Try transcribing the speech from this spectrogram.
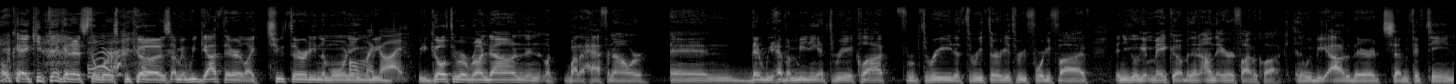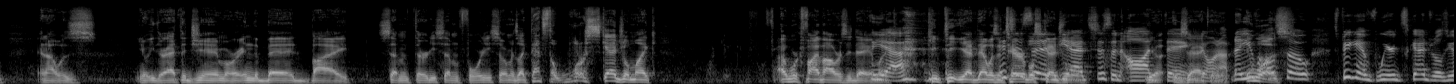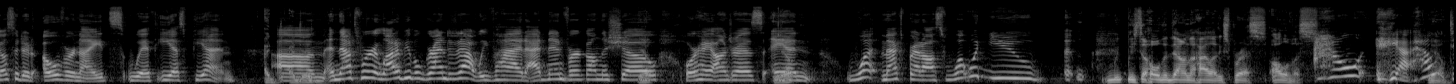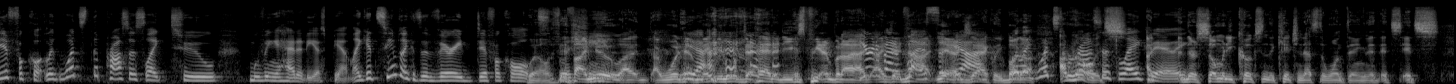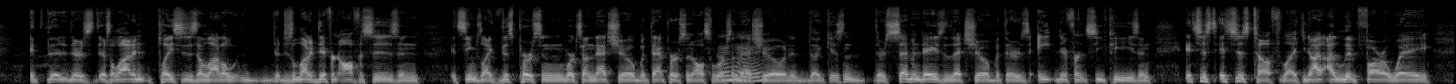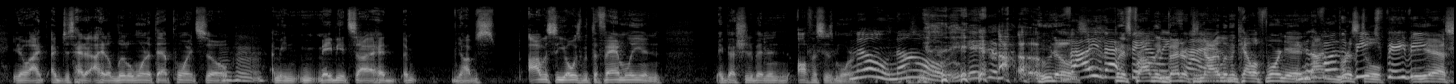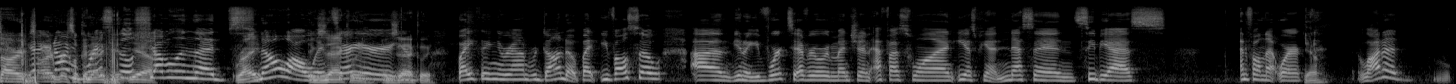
Okay, keep thinking it's the worst because I mean, we got there like 2:30 in the morning. Oh my we'd, God. We'd go through a rundown in like about a half an hour, and then we'd have a meeting at three o'clock from three to 3:30, 3:45. Then you go get makeup, and then on the air at five o'clock, and then we'd be out of there at 7:15. And I was, you know, either at the gym or in the bed by 7:30, 7:40. So everyone's like, "That's the worst schedule." I'm like. "One, two, three, four, five." I work five hours a day. I'm like, Yeah. keep t- yeah, that was a It's terrible a- schedule. Yeah, it's just an odd Yeah, thing exactly. going up. Now you've also, speaking of weird schedules, you also did overnights with ESPN. I- I. Um, and that's where a lot of people grinded it out. We've had Adnan Virk on the show, Yep. Jorge Andres, and what Max Bretos. What would you? uh, We used to hold it down on the Highlight Express, all of us. How? Yeah. How Yeah. difficult? Like, what's the process like to moving ahead at ESPN? Like, it seems like it's a very difficult. Well, if, if I knew, I, I would have Yeah. maybe moved ahead at ESPN, but I, You're in a I, I did not. Yeah, yeah. exactly. But, But, like, uh, what's I the know, process it's- like there? Like- and there's so many cooks in the kitchen. That's the one thing. That It's it's it's the, there's there's a lot of places, a lot of there's a lot of different offices, and it seems like this person works on that show, but that person also works on that Mm-hmm. show, and it, like isn't there's seven days of that show, but there's eight different CPs, and it's just it's just tough. Like you know, I, I lived far away. You know, I, I just had a, I had a little one at that point, so Mm-hmm. I mean, maybe it's I had um, you know I was obviously always with the family and. Maybe I should have been in offices more. No, no. Who knows? Value that but it's probably better because now I live in California and You not live on in the Bristol. beach, baby. Yeah, sorry, Yeah, sorry, you're Bristol, in Connecticut. Bristol yeah. shoveling the Right? snow all winter. Exactly, You're, exactly. you're biking around Redondo. But you've also, um, you know, you've worked everywhere. We mentioned FS1, ESPN, NESN, CBS, NFL Network. Yeah. A lot of,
